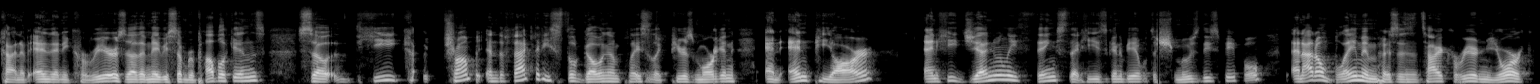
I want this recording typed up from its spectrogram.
kind of end any careers other than maybe some Republicans. So he, Trump, and the fact that he's still going on places like Piers Morgan and NPR, and he genuinely thinks that he's going to be able to schmooze these people. And I don't blame him because his entire career in New York,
